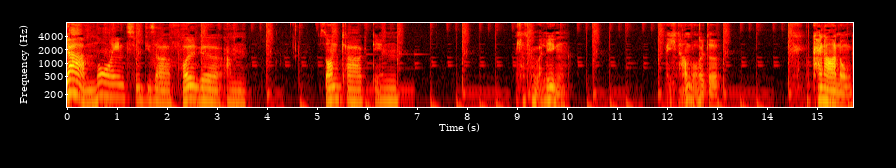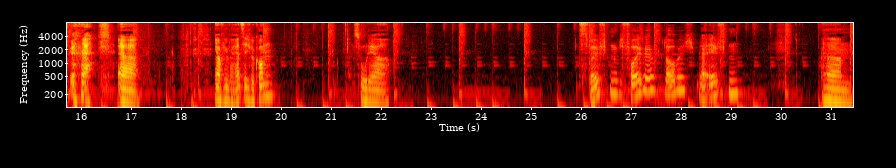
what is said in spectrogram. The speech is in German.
Ja, moin zu dieser Folge am Sonntag, dem. Ich lass mal überlegen. Welchen haben wir heute? Keine Ahnung. äh, ja, auf jeden Fall herzlich willkommen zu der zwölften Folge, glaube ich, oder elften. Ähm,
